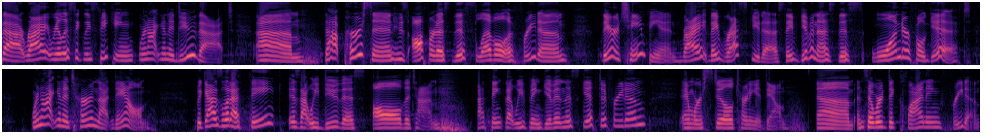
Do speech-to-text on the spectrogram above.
that, right? Realistically speaking, we're not going to do that. Um, that person who's offered us this level of freedom, they're a champion, right? They've rescued us, they've given us this wonderful gift. We're not going to turn that down. But, guys, what I think is that we do this all the time. I think that we've been given this gift of freedom and we're still turning it down. Um, and so we're declining freedom.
